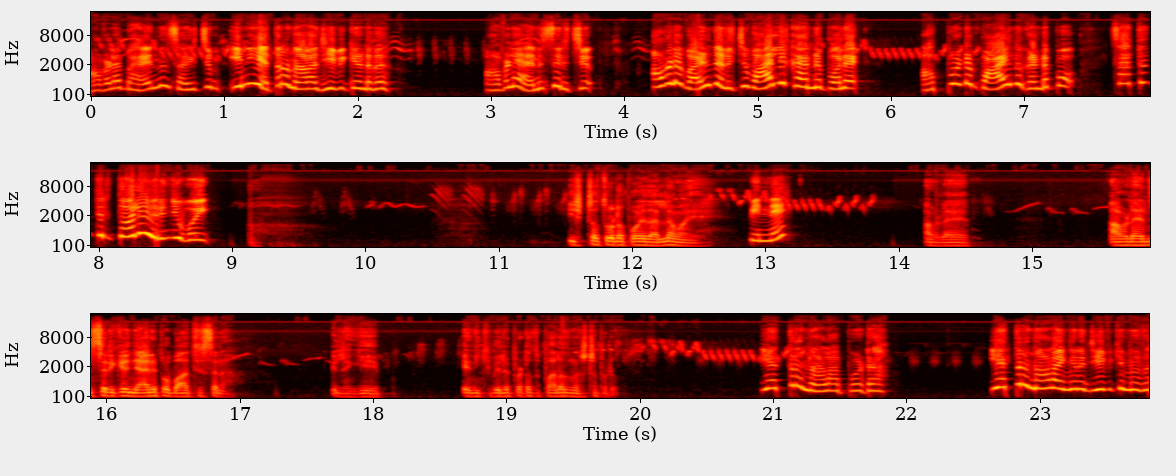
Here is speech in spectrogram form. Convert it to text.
അവളെ ഭയന്നും സഹിച്ചും ഇനി എത്ര നാളാ ജീവിക്കേണ്ടത്? അവളെ അനുസരിച്ച് അവളെ വഴിതെളിച്ച് ബാല്യക്കാരനെ പോലെ അപ്പോട്ടും പായെന്ന് കണ്ടപ്പോ സത്യത്തിൽ തൊല ഉരിഞ്ഞു പോയി. ഇഷ്ടത്തോടെ പോയതല്ല മായേ. പിന്നെ? അവളെ അവളെ അനുസരിക്കാൻ ഞാനിപ്പോ ബാധ്യസ്ഥനാ. ഇല്ലെങ്കിൽ എനിക്ക് വിലപ്പെട്ടത് പലതും നഷ്ടപ്പെടും. എത്ര നാളാ പോട്ടാ? എത്ര നാളാ ഇങ്ങനെ ജീവിക്കുന്നത്?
